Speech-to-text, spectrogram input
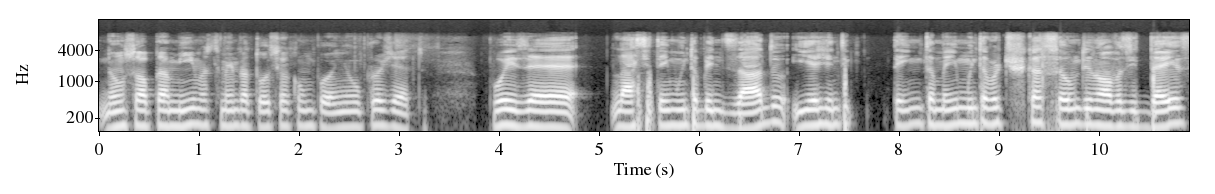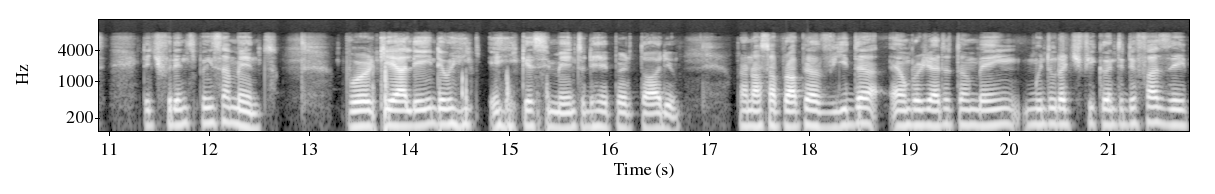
não só para mim, mas também para todos que acompanham o projeto. Pois é, lá se tem muito aprendizado e a gente tem também muita fortificação de novas ideias, de diferentes pensamentos. Porque além do enriquecimento de repertório na nossa própria vida, é um projeto também muito gratificante de fazer,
